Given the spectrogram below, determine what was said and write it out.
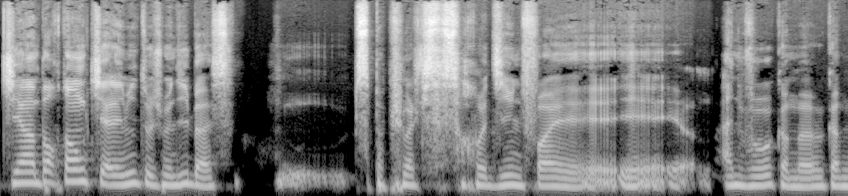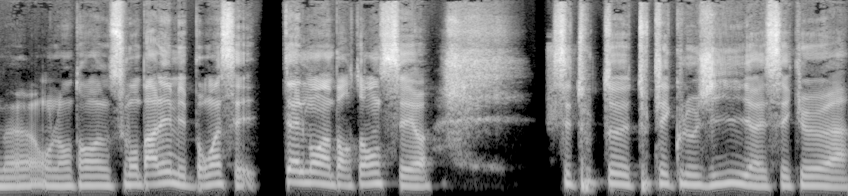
qui est important, qui à la limite je me dis bah c'est pas plus mal que ça soit redit une fois et, à nouveau comme comme on l'entend souvent parler, mais pour moi c'est tellement important, c'est c'est toute toute l'écologie, c'est que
